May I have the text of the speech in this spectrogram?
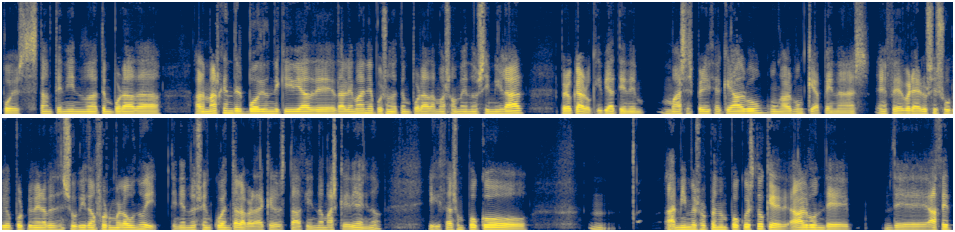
pues están teniendo una temporada al margen del podium de Kvyat de, Alemania, pues una temporada más o menos similar, pero claro, Kvyat tiene más experiencia que Albon, un Albon que apenas en febrero se subió por primera vez en su vida en Fórmula 1 y teniendo eso en cuenta, la verdad que lo está haciendo más que bien, ¿no? Y quizás un poco mm, a mí me sorprende un poco esto que Albon de, de hace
